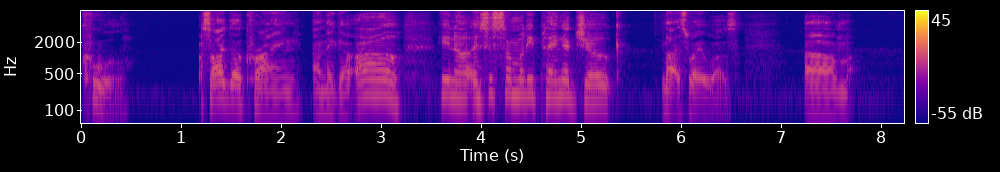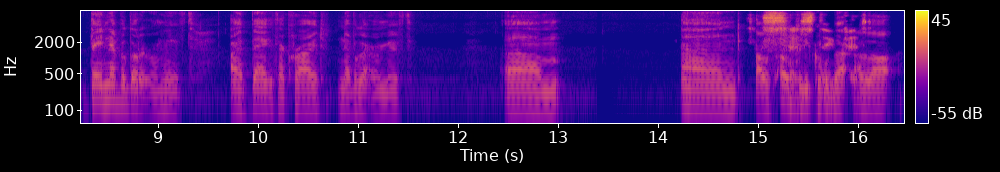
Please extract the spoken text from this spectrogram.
cool. So I go crying, and they go, oh, you know, is this somebody playing a joke? That's what it was. Um, they never got it removed. I begged, I cried, never got removed. Um, and I was so openly stupid. called that a lot.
